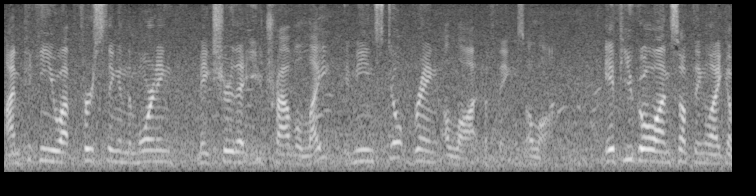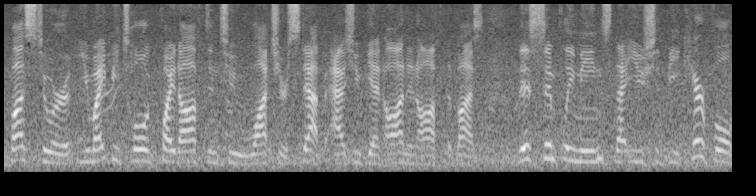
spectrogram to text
I'm picking you up first thing in the morning, make sure that you travel light, it means don't bring a lot of things along. If you go on something like a bus tour, you might be told quite often to watch your step as you get on and off the bus. This simply means that you should be careful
